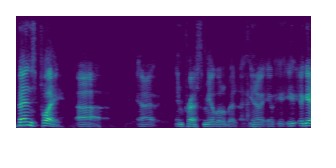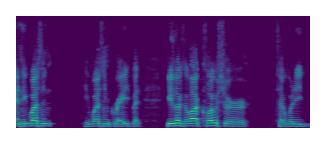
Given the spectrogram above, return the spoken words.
Ben's play uh, uh, impressed me a little bit. You know, it, it, again, he wasn't he wasn't great, but he looked a lot closer to what he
